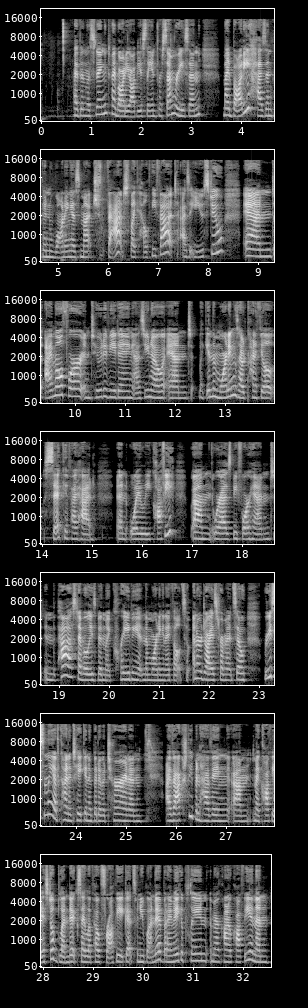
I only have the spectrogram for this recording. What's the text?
I've been listening to my body, obviously, and for some reason, my body hasn't been wanting as much fat, like healthy fat, as it used to. And I'm all for intuitive eating, as you know. And like in the mornings, I would kind of feel sick if I had an oily coffee. Um, whereas beforehand in the past, I've always been like craving it in the morning and I felt so energized from it. So recently I've kind of taken a bit of a turn and I've actually been having um, my coffee. I still blend it because I love how frothy it gets when you blend it, but I make a plain Americano coffee and then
